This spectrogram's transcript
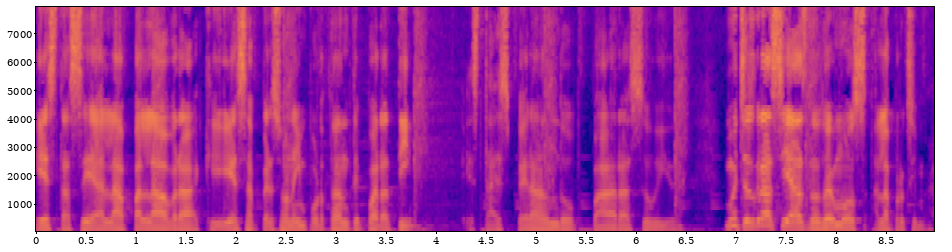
esta sea la palabra que esa persona importante para ti está esperando para su vida. Muchas gracias, nos vemos a la próxima.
